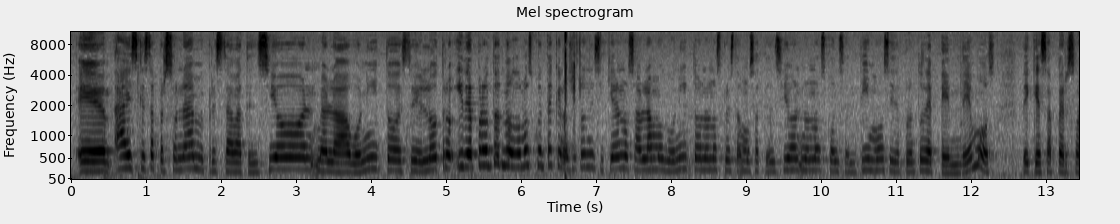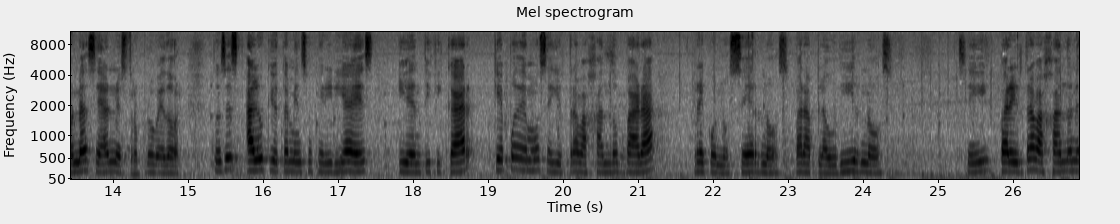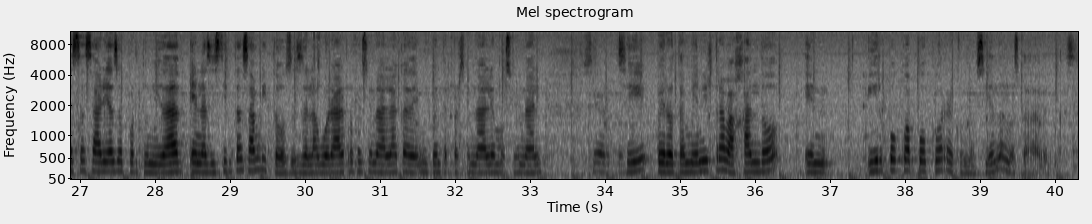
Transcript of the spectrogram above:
eh, ah, es que esta persona me prestaba atención, me hablaba bonito, esto y el otro, y de pronto nos damos cuenta que nosotros ni siquiera nos hablamos bonito, no nos prestamos atención, no nos consentimos y de pronto dependemos de que esa persona sea nuestro proveedor. Entonces, algo que yo también sugeriría es identificar qué podemos seguir trabajando para reconocernos, para aplaudirnos, ¿sí? para ir trabajando en estas áreas de oportunidad en los distintos ámbitos, desde laboral, profesional, académico, interpersonal, emocional. ¿sí? Pero también ir trabajando en ir poco a poco reconociéndonos cada vez más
